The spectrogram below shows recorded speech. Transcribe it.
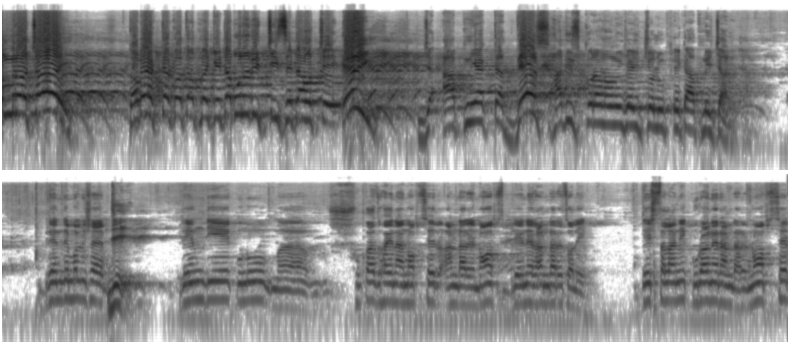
আমরা চাই। তবে একটা কথা আপনাকে এটা বলে দিচ্ছি সেটা হচ্ছে এই যে আপনি একটা দেশ হাদিস কোরআন অনুযায়ী চলুক এটা আপনি চান। ব্রেন দিয়ে সাহেব। জি। ব্রেন দিয়ে কোনো সুকাজ হয় না নফসের আন্ডারে নফস ব্রেনের আন্ডারে চলে। দেশ চালানি কোরআনের আন্ডারে নফসের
